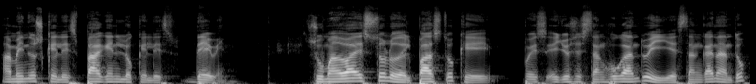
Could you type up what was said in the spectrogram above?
a menos que les paguen lo que les deben. Sumado a esto lo del pasto que pues ellos están jugando y están ganando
